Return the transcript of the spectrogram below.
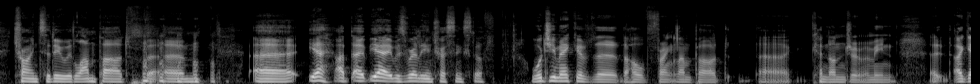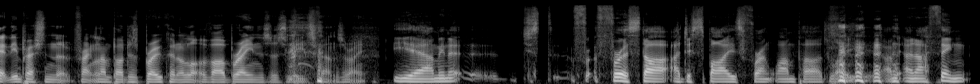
trying to do with Lampard. But um, uh, yeah, I, I, yeah, it was really interesting stuff. What do you make of the the whole Frank Lampard uh, conundrum? I mean, uh, I get the impression that Frank Lampard has broken a lot of our brains as Leeds fans, right? Yeah, I mean, uh, just for, for, a start, I despise Frank Lampard, like, I mean, and I think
